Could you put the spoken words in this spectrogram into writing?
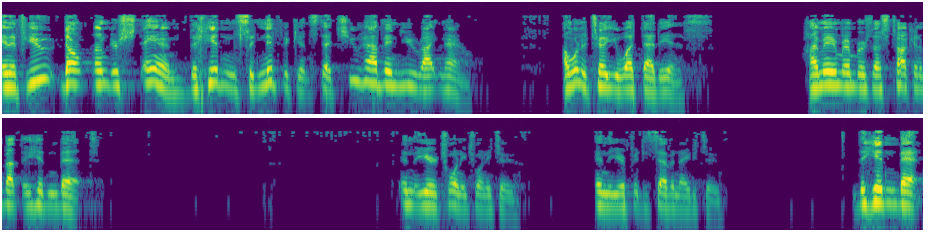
And if you don't understand the hidden significance that you have in you right now, I want to tell you what that is. How many remembers us talking about the hidden bet in the year 2022, in the year 5782? The hidden bet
